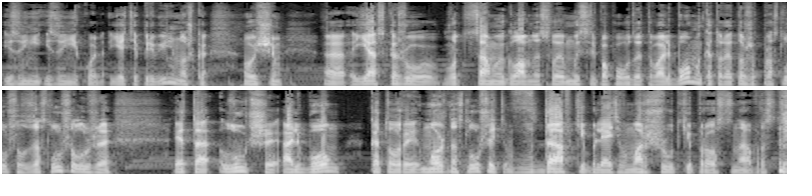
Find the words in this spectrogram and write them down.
извини, извини, Коль, я тебя перебью немножко. В общем, э, я скажу вот самую главную свою мысль по поводу этого альбома, который я тоже прослушал, заслушал уже. Это лучший альбом который можно слушать в давке, блядь, в маршрутке просто-напросто.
